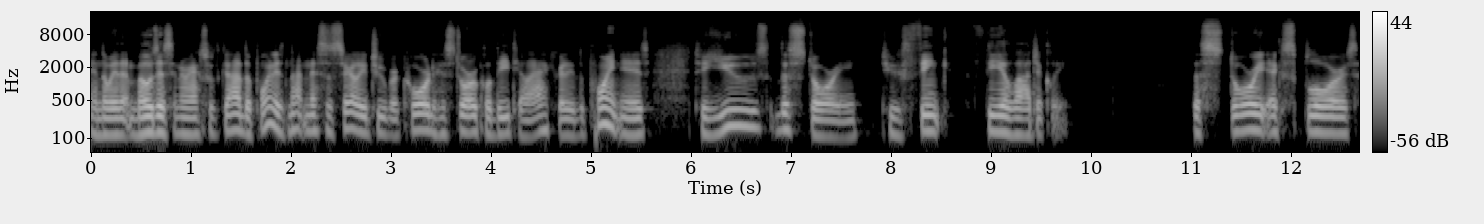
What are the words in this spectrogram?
and the way that Moses interacts with God, the point is not necessarily to record historical detail accurately. The point is to use the story to think theologically. The story explores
